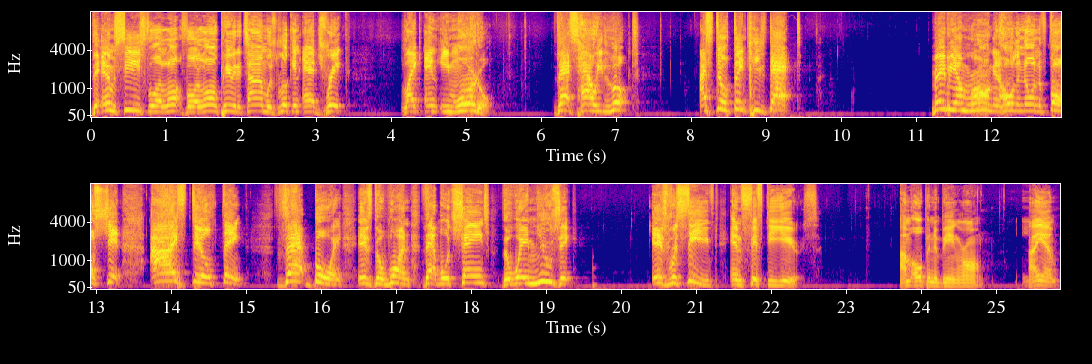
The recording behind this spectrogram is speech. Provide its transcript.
the MCs for a long for a long period of time was looking at Drake like an immortal. That's how he looked. I still think he's that. Maybe I'm wrong and holding on to false shit. I still think that boy is the one that will change the way music is received in 50 years. I'm open to being wrong. I am.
